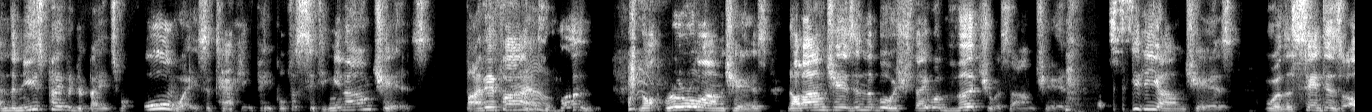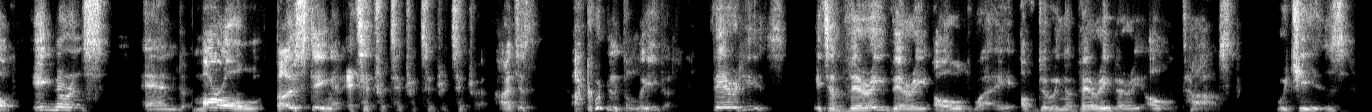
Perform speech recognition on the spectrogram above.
And the newspaper debates were always attacking people for sitting in armchairs by their fires wow. at home. Not rural armchairs, not armchairs in the bush. They were virtuous armchairs. City armchairs were the centers of ignorance and moral boasting, etc., etc., etc., etc. I just, I couldn't believe it. There it is. It's a very, very old way of doing a very, very old task, which is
